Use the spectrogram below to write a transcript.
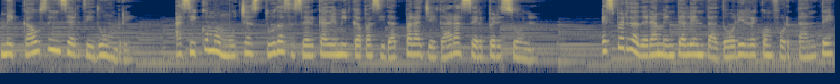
me causa incertidumbre, así como muchas dudas acerca de mi capacidad para llegar a ser persona. Es verdaderamente alentador y reconfortante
